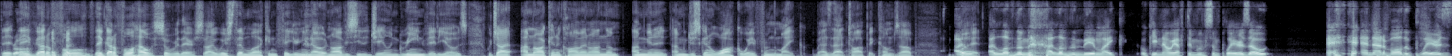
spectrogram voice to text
they, they've got a full they've got a full house over there. So I wish them luck in figuring it out. And obviously the Jalen Green videos, which I I'm not gonna comment on them. I'm gonna I'm just gonna walk away from the mic as that topic comes up. I But I love them. I love them being like, okay, now we have to move some players out, and out of all the players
